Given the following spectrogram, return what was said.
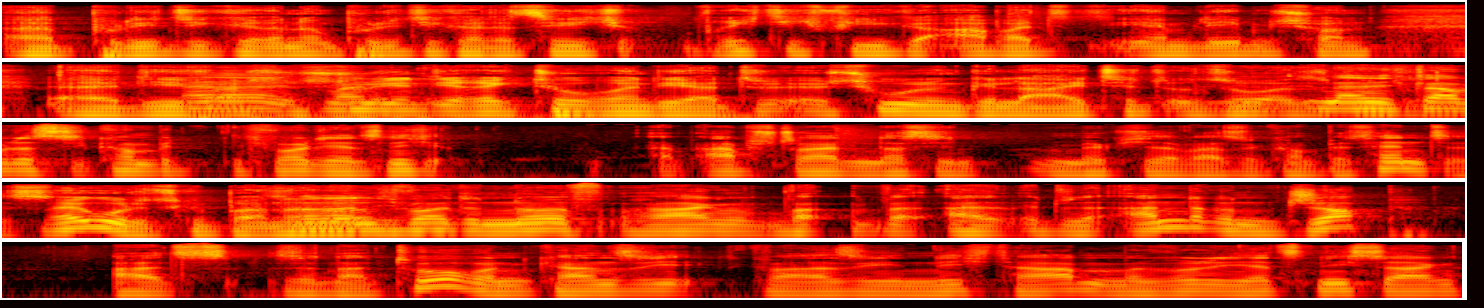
äh, Politikerinnen und Politiker tatsächlich richtig viel gearbeitet in ihrem Leben schon. Äh, die Nein, war nein, meine- Studiendirektorin, die hat äh, Schulen geleitet und so. Also Nein, ich glaube, dass sie kompet- ich wollte jetzt nicht abstreiten, dass sie möglicherweise kompetent ist. Na gut, es gibt andere Sondern ich wollte nur fragen, wa- einen anderen Job als Senatorin kann sie quasi nicht haben. Man würde jetzt nicht sagen,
